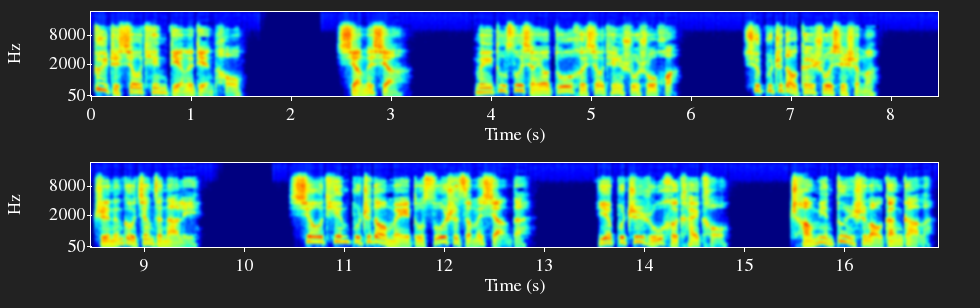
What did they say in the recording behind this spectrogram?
对着萧天点了点头。想了想，美杜莎想要多和萧天说说话，却不知道该说些什么，只能够僵在那里。萧天不知道美杜莎是怎么想的，也不知如何开口，场面顿时老尴尬了。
